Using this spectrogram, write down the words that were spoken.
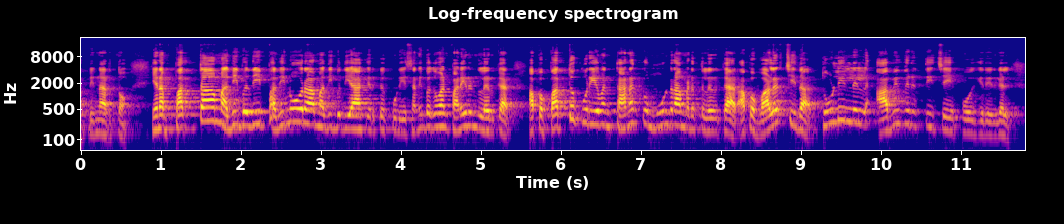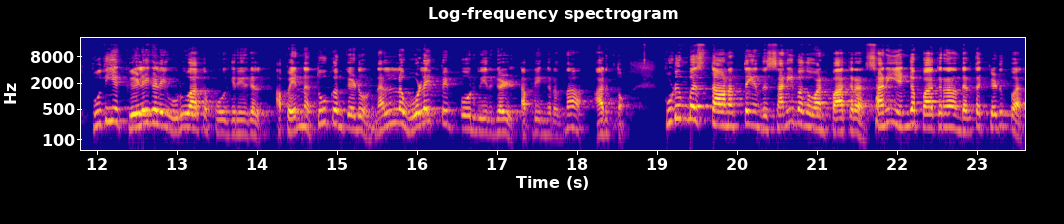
அப்படின்னு அர்த்தம். ஏன்னா பத்தாம் அதிபதி பதினோராம் அதிபதியாக இருக்கக்கூடிய சனி பகவான் பனிரெண்டில் இருக்கார். அப்போ பத்துக்குரியவன் தனக்கு மூன்றாம் மூன்றாம் இடத்தில் இருக்கார். அப்போ வளர்ச்சி தான். தொழிலில் அபிவிருத்தி செய்ய போகிறீர்கள். புதிய கிளைகளை உருவாக்க போகிறீர்கள். அப்போ என்ன? தூக்கம் கேடும். நல்ல உழைப்பை போர்வீர்கள் அப்படிங்கிறது தான் அர்த்தம். குடும்பஸ்தானத்தை இந்த சனி பகவான் பார்க்குறார். சனி எங்கே பார்க்குறார்? அந்த இடத்த கெடுப்பார்.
